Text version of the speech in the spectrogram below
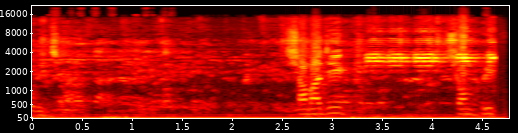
করেছে। সামাজিক সম্প্রীতি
